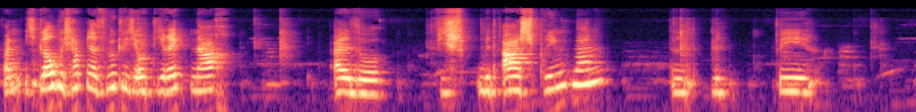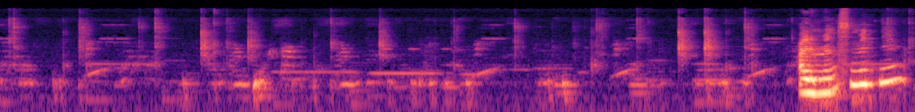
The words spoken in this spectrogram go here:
Wann, ich glaube, ich habe mir das wirklich auch direkt nach. Also, wie mit A springt man. Mit B. Alle Münzen mitnehmen.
